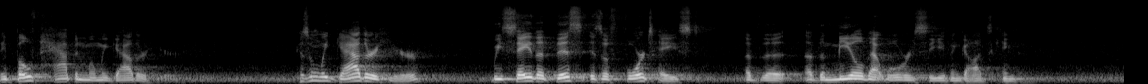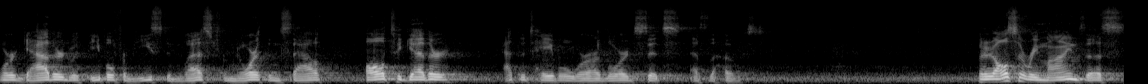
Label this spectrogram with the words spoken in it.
they both happen when we gather here. Because when we gather here, we say that this is a foretaste of the, of the meal that we'll receive in God's kingdom. We're gathered with people from east and west, from north and south, all together at the table where our Lord sits as the host. But it also reminds us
